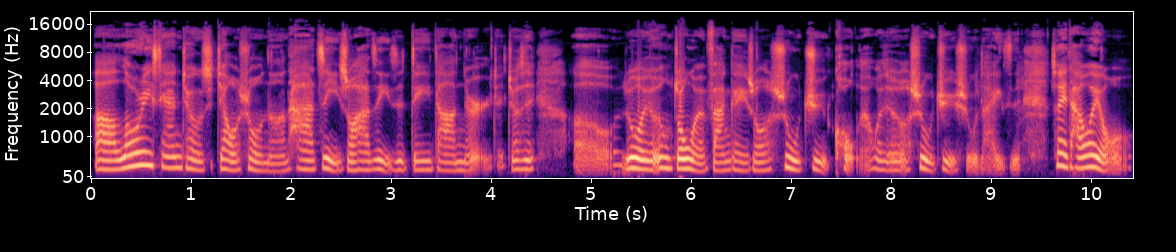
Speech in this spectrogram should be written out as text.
呃，Lori Santos 教授呢，他自己说他自己是 data nerd，就是呃，如果有用中文翻，可以说数据控啊，或者说数据书呆子。所以他会有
